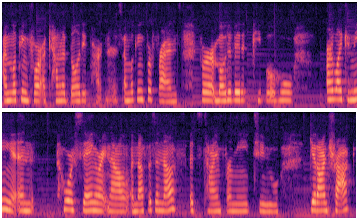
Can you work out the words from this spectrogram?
I'm looking for accountability partners. I'm looking for friends, for motivated people who are like me and who are saying right now, enough is enough. It's time for me to get on track.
